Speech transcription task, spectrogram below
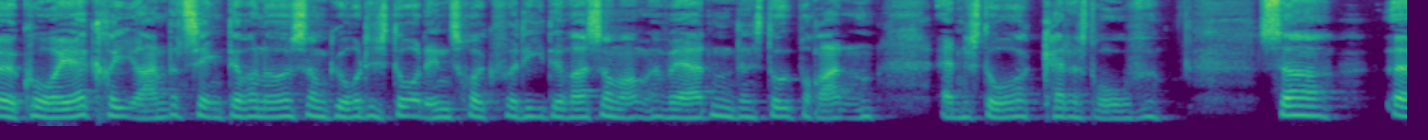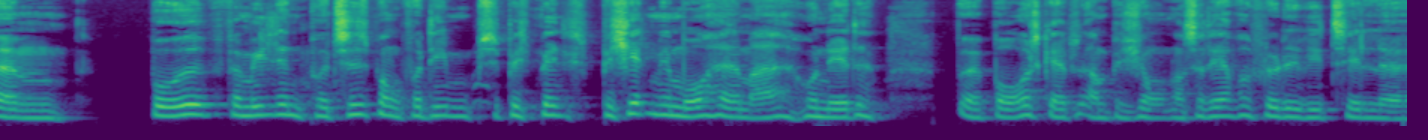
øh, Koreakrig og andre ting, det var noget, som gjorde det stort indtryk, fordi det var som om, at verden den stod på randen af den store katastrofe. Så øhm, både familien på et tidspunkt, fordi specielt min mor havde meget honette Øh, borgerskabsambitioner, så derfor flyttede vi til øh,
